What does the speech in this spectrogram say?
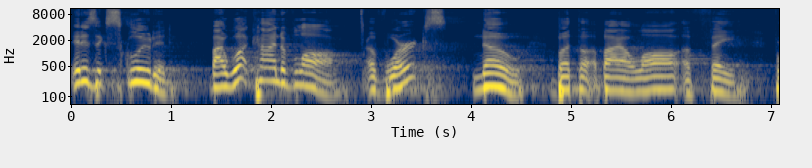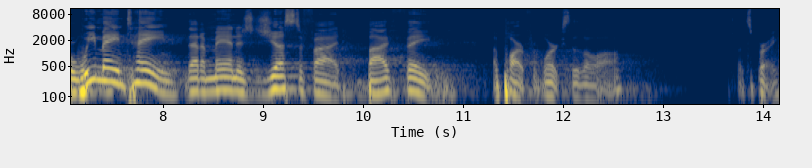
It is excluded. By what kind of law? Of works? No, but the, by a law of faith. For we maintain that a man is justified by faith apart from works of the law. Let's pray.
